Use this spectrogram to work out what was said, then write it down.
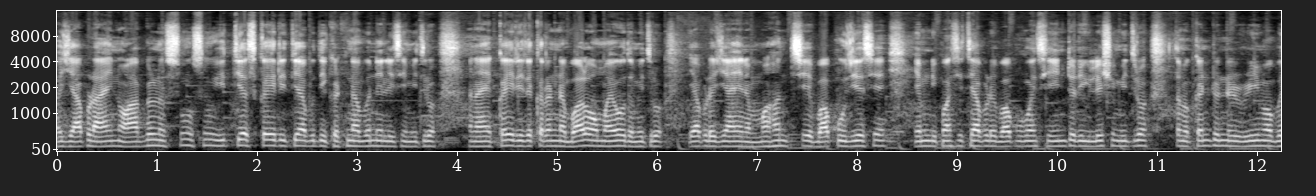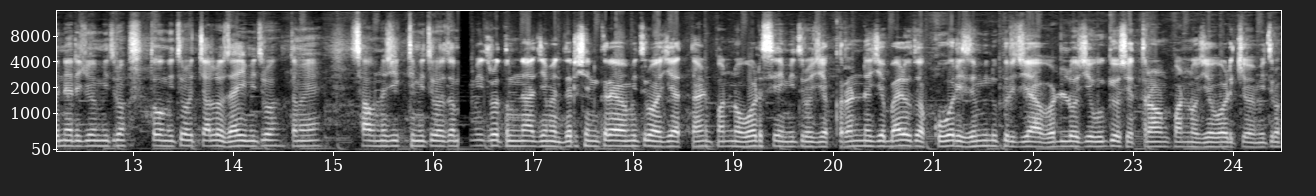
હજી આપણે અહીંનો આગળનો શું શું ઇતિહાસ, કઈ રીતે આ બધી ઘટના બનેલી છે મિત્રો, અને આ કઈ રીતે કરણને બાળવામાં આવ્યો હતો મિત્રો. એ આપણે જે અહીંના મહંત છે, બાપુ જે છે, એમની પાસેથી આપણે બાપુ પાસે ઇન્ટરવ્યૂ લેશું મિત્રો. તમે કન્ટિન્યુ વિડીયોમાં બનાવી દેજો મિત્રો. તો મિત્રો ચાલો જાય મિત્રો, તમે સાવ નજીકથી મિત્રો, તમે મિત્રો, તમને આજે મેં દર્શન કરાવ્યા. મિત્રો, આજે આ ત્રણ પાનનો વડ છે. મિત્રો, જે કરણને જે બાળ્યો તો આ કુંવરી જમીન ઉપર જે આ વડલો જે ઉગ્યો છે, ત્રણ પાનનો જે વડ કહેવાય, મિત્રો.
